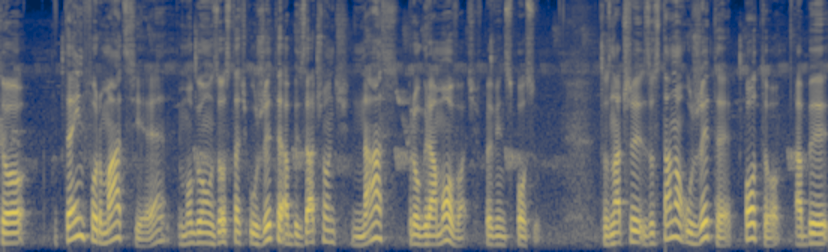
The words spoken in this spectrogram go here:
to te informacje mogą zostać użyte, aby zacząć nas programować w pewien sposób. To znaczy zostaną użyte po to, aby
